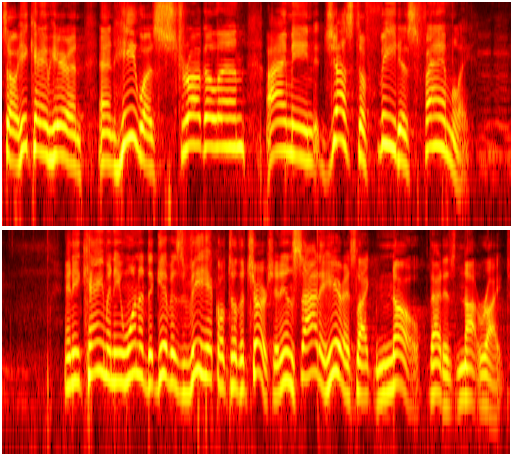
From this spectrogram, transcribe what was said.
So he came here and, and he was struggling, I mean, just to feed his family. And he came and he wanted to give his vehicle to the church. And inside of here, it's like, no, that is not right.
